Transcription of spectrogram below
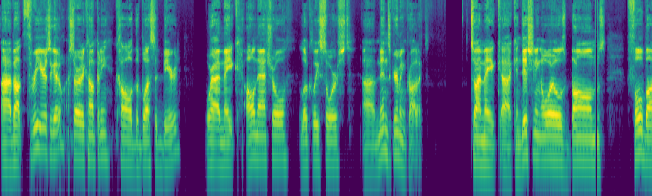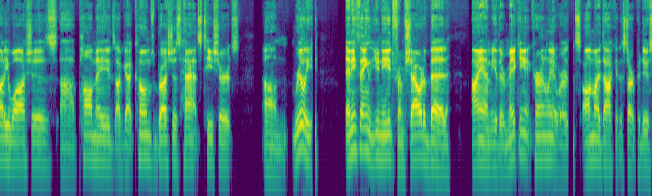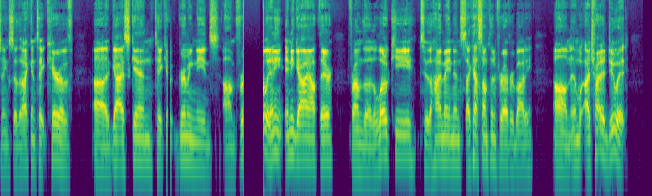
uh, about three years ago, I started a company called The Blessed Beard, where I make all natural, locally sourced uh, men's grooming product. So I make uh, conditioning oils, balms, full body washes, uh, pomades. I've got combs, brushes, hats, t-shirts. Um, really, anything you need from shower to bed. I am either making it currently or it's on my docket to start producing, so that I can take care of uh, guy's skin, take grooming needs um, for really any any guy out there, from the, the low key to the high maintenance. I got something for everybody, um, and I try to do it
